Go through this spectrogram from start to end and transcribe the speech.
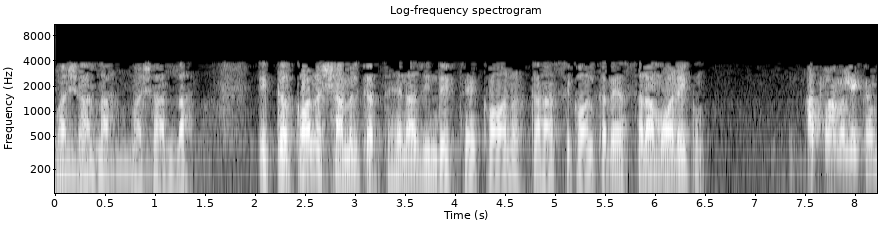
ماشاء اللہ ماشاء اللہ ایک کالر شامل کرتے ہیں، ناظرین دیکھتے ہیں کون اور کہاں سے کال کر رہے ہیں۔ السلام علیکم۔ السلام علیکم۔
